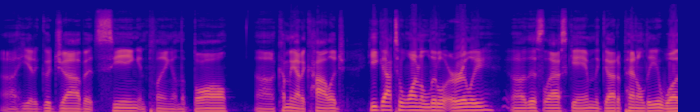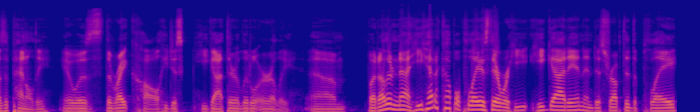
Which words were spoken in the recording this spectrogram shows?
Uh, he had a good job at seeing and playing on the ball. Uh, coming out of college, he got to one a little early this last game. They got a penalty. It was a penalty. It was the right call. He just he got there a little early. Um, but other than that, he had a couple plays there where he he got in and disrupted the play.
